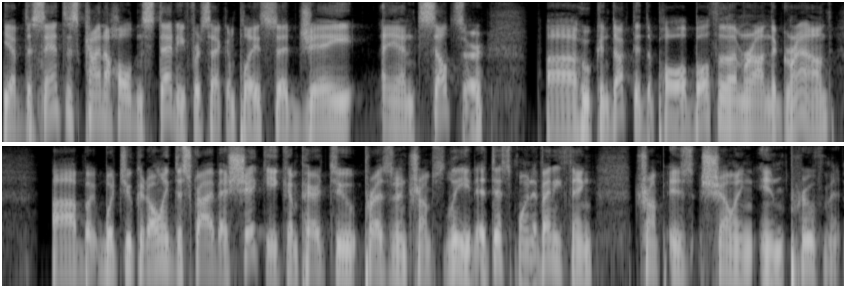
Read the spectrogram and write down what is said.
you have DeSantis kind of holding steady for second place, said J. Ann Selzer, uh, who conducted the poll. Both of them are on the ground. Uh, but which you could only describe as shaky compared to President Trump's lead at this point. If anything, Trump is showing improvement.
